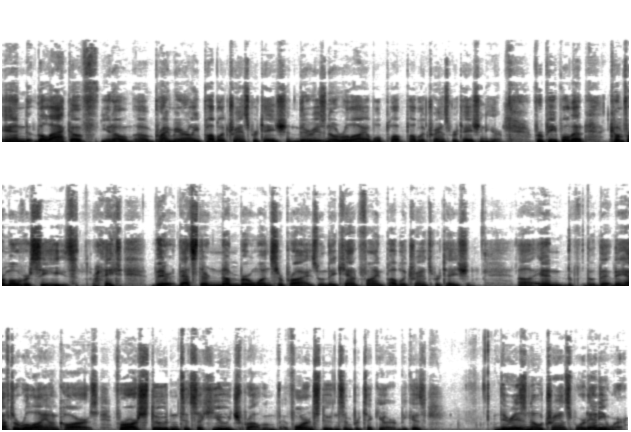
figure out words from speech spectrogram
and the lack of, you know, uh, primarily public transportation. There is no reliable pu- public transportation here. For people that come from overseas, right, that's their number one surprise when they can't find public transportation. Uh, and the, the, they have to rely on cars. For our students, it's a huge problem, foreign students in particular, because there is no transport anywhere.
